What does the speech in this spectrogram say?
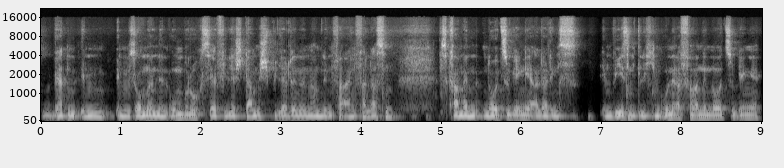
Wir hatten im, im Sommer einen Umbruch. Sehr viele Stammspielerinnen haben den Verein verlassen. Es kamen Neuzugänge, allerdings im Wesentlichen unerfahrene Neuzugänge.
